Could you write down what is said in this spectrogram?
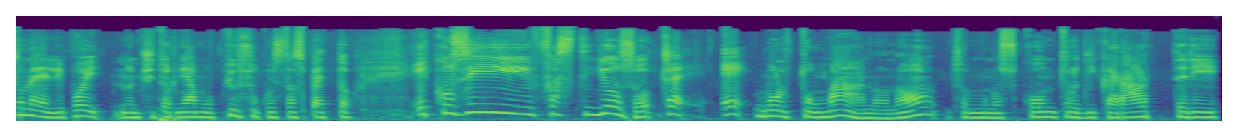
Tonelli, poi non ci torniamo più su questo aspetto, è così fastidioso, cioè è molto umano, no? Insomma, uno scontro di caratteri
